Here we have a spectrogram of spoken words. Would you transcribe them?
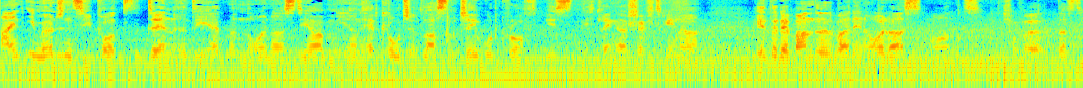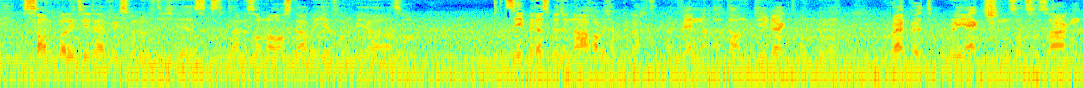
Ein Emergency Pod, denn die Edmonton Oilers, die haben ihren Head Coach entlassen. Jay Woodcroft ist nicht länger Cheftrainer hinter der Bande bei den Oilers und ich hoffe, dass die Soundqualität halbwegs vernünftig ist. Das ist eine kleine Sonderausgabe hier von mir, also seht mir das bitte nach, aber ich habe gedacht, wenn, dann direkt und eine Rapid Reaction sozusagen.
